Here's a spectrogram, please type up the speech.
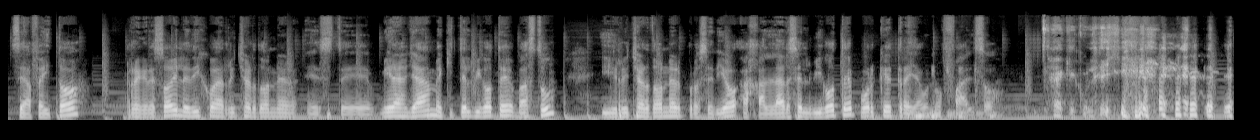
se afeitó regresó y le dijo a Richard Donner, este, mira, ya me quité el bigote, vas tú. Y Richard Donner procedió a jalarse el bigote porque traía uno falso. Ah, qué culé.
